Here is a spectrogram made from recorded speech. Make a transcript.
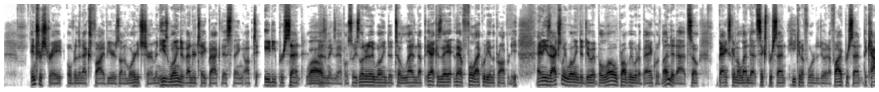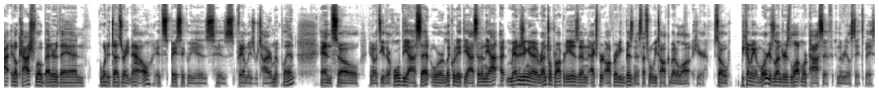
interest rate over the next five years on a mortgage term. And he's willing to vendor take back this thing up to 80% wow. as an example. So he's literally willing to, to lend up. To, yeah, because they, they have full equity in the property. And he's actually willing to do it below probably what a bank would lend it at. So bank's going to lend at 6%. He can afford to do it at 5%. The cat, it'll cash flow better than what it does right now. It's basically his his family's retirement plan, and so you know it's either hold the asset or liquidate the asset. And the a- uh, managing a rental property is an expert operating business. That's what we talk about a lot here. So becoming a mortgage lender is a lot more passive in the real estate space.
